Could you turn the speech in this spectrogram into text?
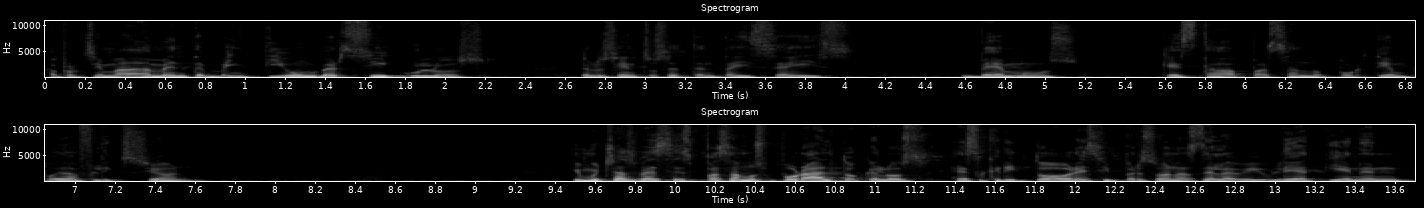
aproximadamente 21 versículos de los 176. Vemos que estaba pasando por tiempo de aflicción. Y muchas veces pasamos por alto que los escritores y personas de la Biblia tienen,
